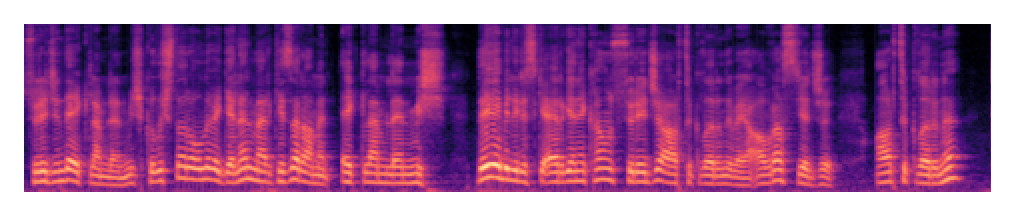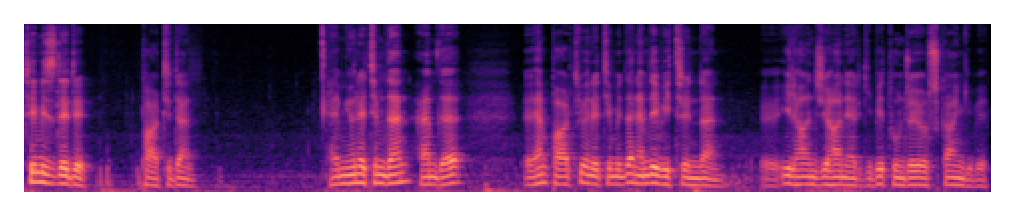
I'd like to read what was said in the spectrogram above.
sürecinde eklemlenmiş, Kılıçdaroğlu ve genel merkeze rağmen eklemlenmiş diyebiliriz ki Ergenekon süreci artıklarını veya Avrasyacı artıklarını temizledi partiden. Hem yönetimden hem de e, hem parti yönetiminden hem de vitrinden. E, İlhan Cihaner gibi, Tuncay Özkan gibi.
